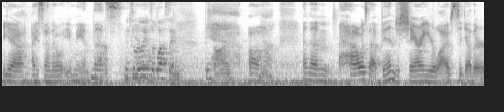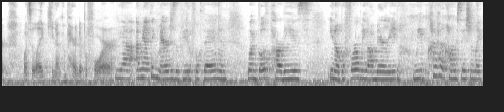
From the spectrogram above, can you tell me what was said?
yeah, I so know what you mean. That's it's a really, it's a blessing. Thank God. Oh. Yeah. And then how has that been just sharing your lives together? What's it like, you know, compared to before? Yeah, I mean, I think marriage is a beautiful thing, and when both parties, you know, before we got married, we kind of had a conversation like,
